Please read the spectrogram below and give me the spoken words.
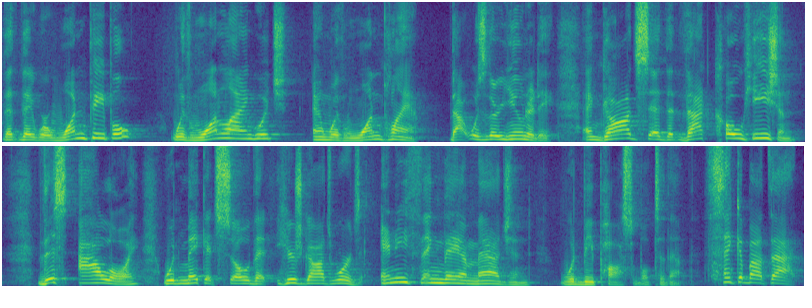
that they were one people with one language and with one plan. That was their unity. And God said that that cohesion, this alloy, would make it so that, here's God's words, anything they imagined would be possible to them. Think about that.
